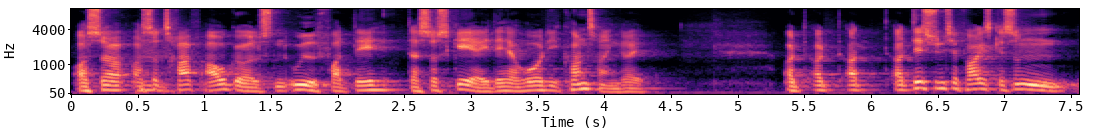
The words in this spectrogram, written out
og så, og så mm. træffe afgørelsen ud fra det, der så sker i det her hurtige kontraangreb? Og, og, og, og det synes jeg faktisk er sådan,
